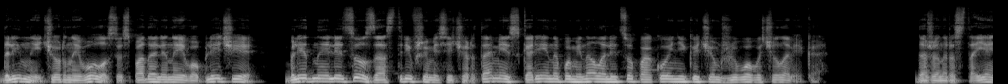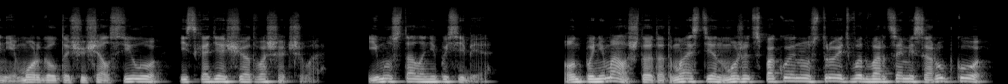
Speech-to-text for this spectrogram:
Длинные черные волосы спадали на его плечи, Бледное лицо с заострившимися чертами скорее напоминало лицо покойника, чем живого человека. Даже на расстоянии Моргалт ощущал силу, исходящую от вошедшего. Ему стало не по себе. Он понимал, что этот Мастин может спокойно устроить во дворце мясорубку,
